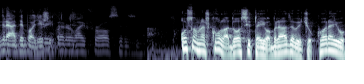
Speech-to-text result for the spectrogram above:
grade bolji život. Osnovna škola Dosita i Obradović u Koraju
